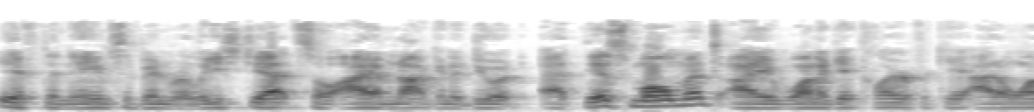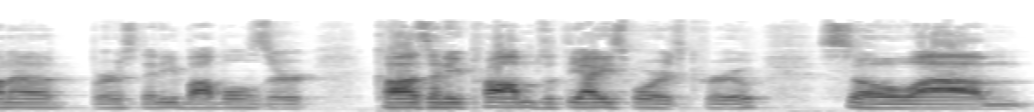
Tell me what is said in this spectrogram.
if the names have been released yet. So I am not going to do it at this moment. I want to get clarification. I don't want to burst any bubbles or cause any problems with the Ice Wars crew. So, um,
